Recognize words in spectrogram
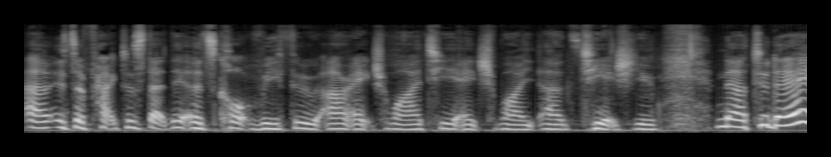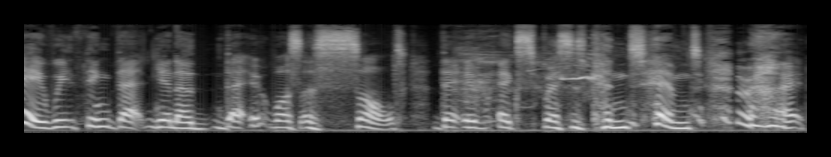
Uh, it's a practice that it's called Rithu, R H Y T H Y uh, T H U. Now today we think that you know that it was assault, that it expresses contempt, right?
